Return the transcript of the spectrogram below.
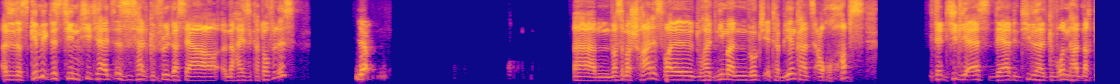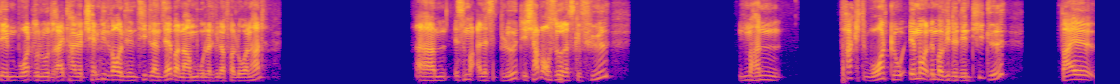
Also das Gimmick des TNT-Titels ist es halt gefühlt, dass er eine heiße Kartoffel ist. Ja. Ähm, was aber schade ist, weil du halt niemanden wirklich etablieren kannst. Auch Hobbs der Titel erst, der den Titel halt gewonnen hat, nachdem Wardlow nur drei Tage Champion war und den Titel dann selber nach einem Monat wieder verloren hat. Ähm, ist immer alles blöd. Ich habe auch so das Gefühl, man packt Wardlow immer und immer wieder den Titel, weil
